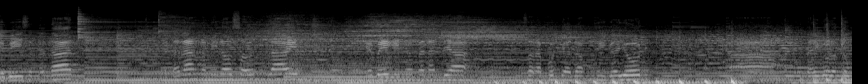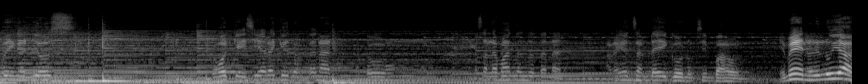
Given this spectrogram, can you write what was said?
gabay sa tanan, sa tanan nga minaw sa online, gabay ninyo tanan diya, sa napon ka na kung gayon, uh, tayo ko lang tubay nga Diyos, tungod kay siya ragyod ang tanan, atong masalamatan sa tanan, akayon sang daigon ug simbahon. Amen, hallelujah!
